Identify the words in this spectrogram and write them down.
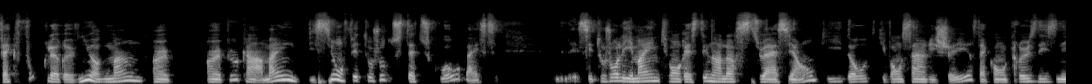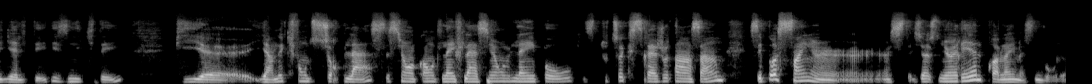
Fait qu'il faut que le revenu augmente un, un peu quand même. Puis si on fait toujours du statu quo, ben c'est toujours les mêmes qui vont rester dans leur situation, puis d'autres qui vont s'enrichir. Fait qu'on creuse des inégalités, des iniquités. Puis euh, il y en a qui font du surplace, si on compte l'inflation, l'impôt, tout ça qui se rajoute ensemble. C'est pas sain. il y a un réel problème à ce niveau-là.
